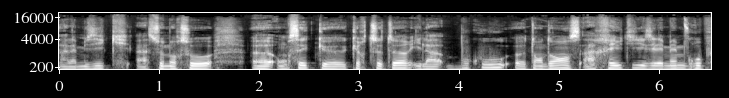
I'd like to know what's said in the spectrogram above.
à la musique, à ce morceau, euh, on sait que Kurt Sutter, il a beaucoup euh, tendance à réutiliser les mêmes groupes.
